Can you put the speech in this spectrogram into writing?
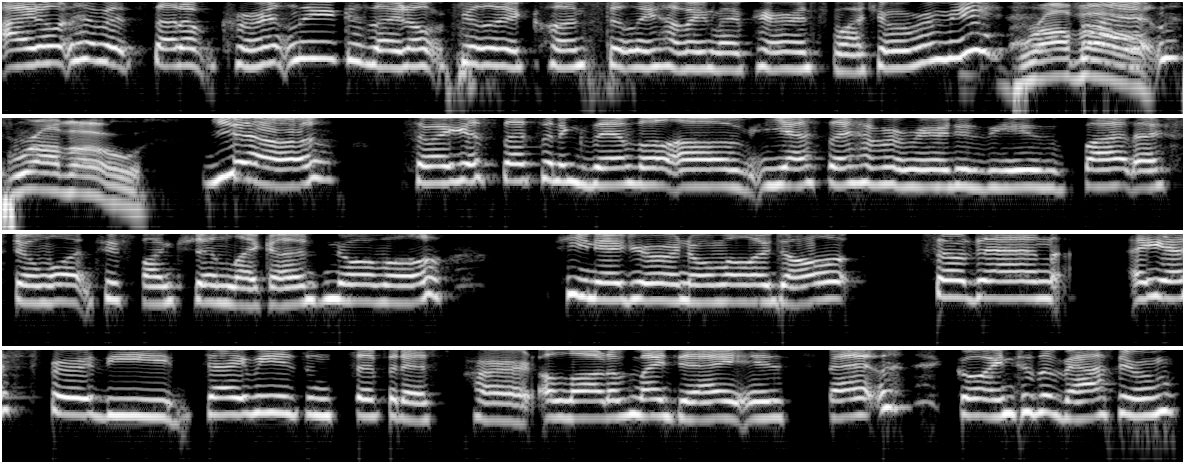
I don't have it set up currently because I don't feel like constantly having my parents watch over me. bravo But- bravo Yeah. So I guess that's an example of yes, I have a rare disease, but I still want to function like a normal teenager or normal adult. So then I guess for the diabetes insipidus part, a lot of my day is spent going to the bathroom,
